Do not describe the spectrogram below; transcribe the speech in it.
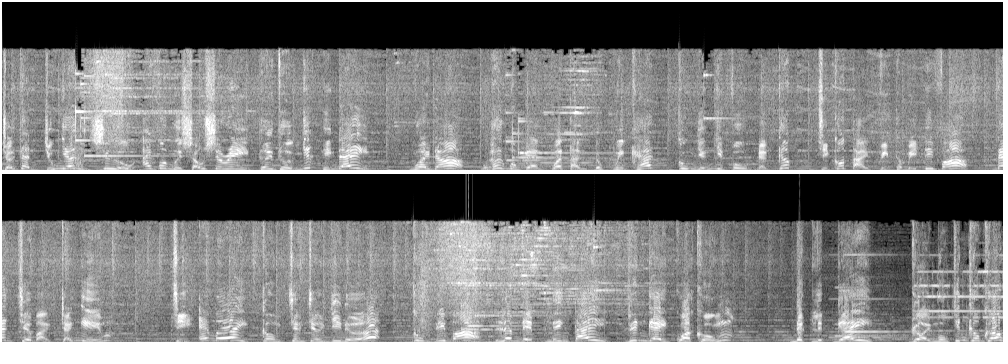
trở thành chủ nhân sở hữu iPhone 16 series thời thượng nhất hiện nay. Ngoài ra, hơn 1.000 quà tặng độc quyền khác cùng những dịch vụ đẳng cấp chỉ có tại Việt Thẩm mỹ Diva đang chờ bạn trải nghiệm. Chị em ơi, còn chần chừ gì nữa? Cùng Diva làm đẹp liền tay, rinh Gay qua khủng. Đặt lịch ngay, gọi 1900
